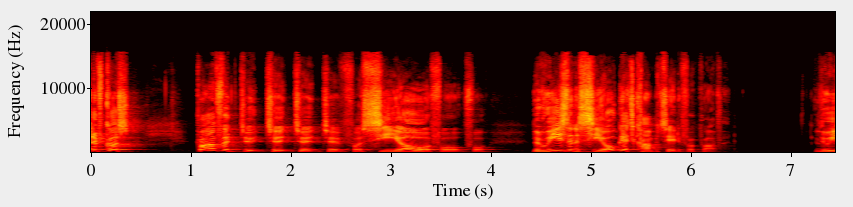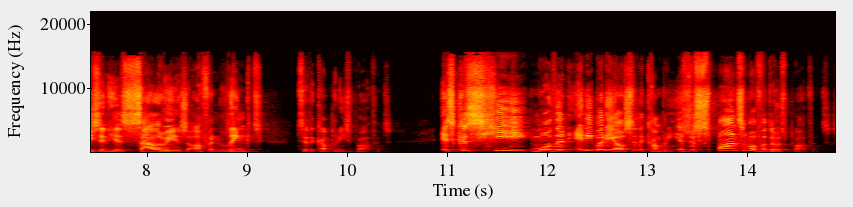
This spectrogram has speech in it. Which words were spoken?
And of course, profit to, to, to, to, for CEO or for, for the reason a CEO gets compensated for profit, the reason his salary is often linked to the company's profits, is because he, more than anybody else in the company, is responsible for those profits.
